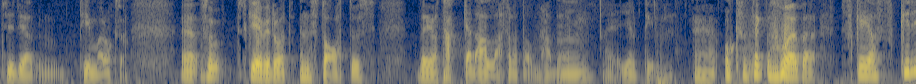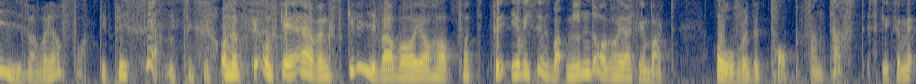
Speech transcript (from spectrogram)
tidiga timmar också. Eh, så skrev jag då ett, en status där jag tackade alla för att de hade eh, hjälpt till. Eh, och så tänkte jag så här, ska jag skriva vad jag har fått i present? och, sen ska, och ska jag även skriva vad jag har fått, för jag visste också bara, min dag har ju verkligen varit over the top fantastisk. Liksom, jag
